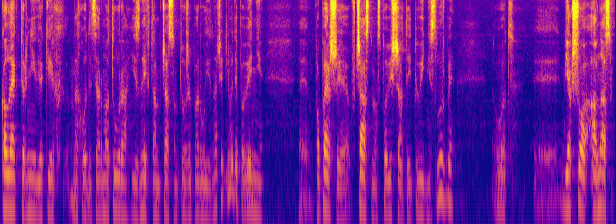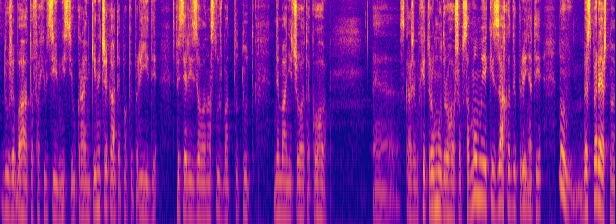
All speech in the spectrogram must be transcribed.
колекторні, в яких знаходиться арматура, і з них там часом теж парує. Значить, люди повинні, е, по-перше, вчасно сповіщати відповідні служби. От. Е, Якщо, а в нас дуже багато фахівців в місті Українки, не чекати, поки приїде спеціалізована служба, то тут нема нічого такого е, скажімо, хитромудрого, щоб самому якісь заходи прийняти. Ну, безперечно,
